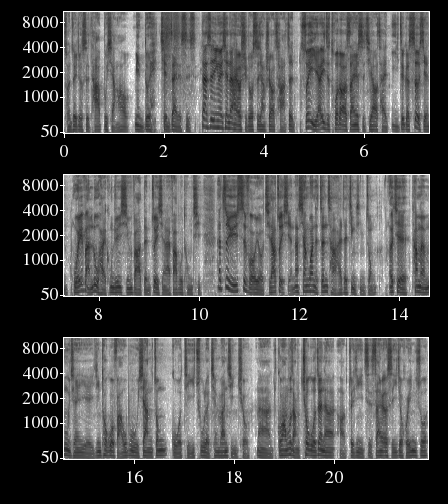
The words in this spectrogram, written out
纯粹就是他不想要面对 欠债的事实，但是因为现在还有许多事项需要查证，所以也要一直拖到了三月十七号才以这个涉嫌违反陆海空军刑法等罪嫌来发布通缉。那至于是否有其他罪嫌，那相关的侦查还在进行中，而且他们目前也已经透过法务部向中国提出了遣返请求。那国防部长邱国正呢？啊，最近一次三月二十一就回应说，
